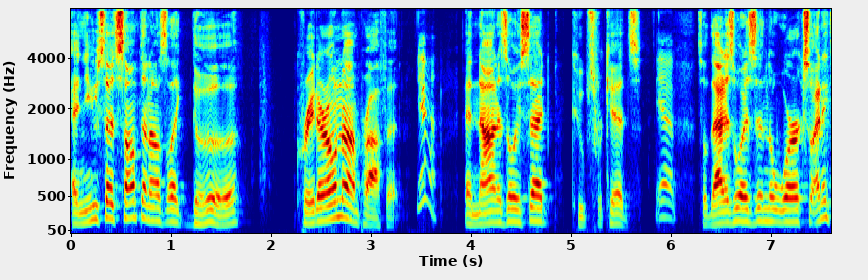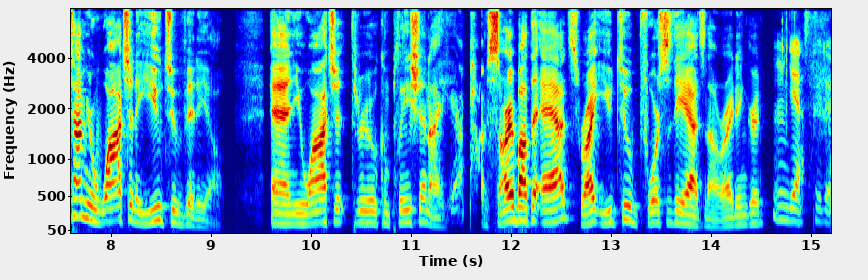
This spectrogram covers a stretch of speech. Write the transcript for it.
And you said something, I was like, duh, create our own nonprofit. Yeah, And Nan has always said, Coops for Kids. yeah. So that is what is in the work. So anytime you're watching a YouTube video and you watch it through completion, I, I'm sorry about the ads, right? YouTube forces the ads now, right, Ingrid? Mm, yes, they do.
